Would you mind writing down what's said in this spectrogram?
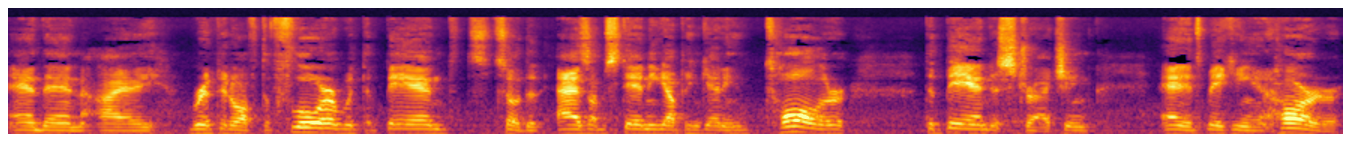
and then I rip it off the floor with the band, so that as I'm standing up and getting taller, the band is stretching, and it's making it harder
